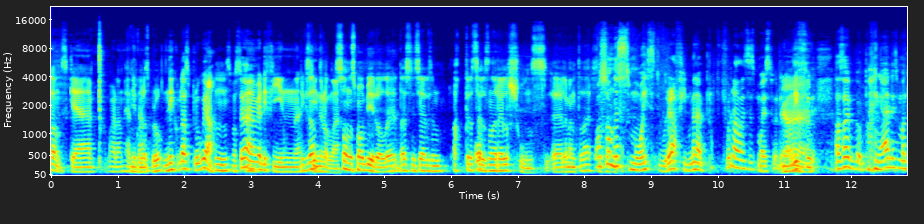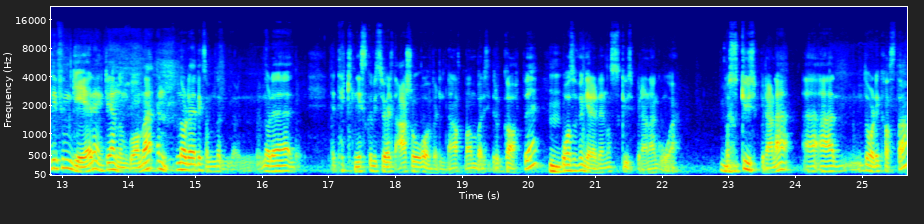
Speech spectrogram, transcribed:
danske Hva er det han heter? Nicolas Bro. Nicolas Bro, ja. Som også er en veldig fin, Ikke sant? fin rolle. Sånne små biroller. Der syns jeg liksom akkurat selv sånn relasjonselementet der. Og sånne små historier. da. Filmen er proppfull av disse små historiene. Ja, ja, De ja. fun altså, poenget er liksom at de fungerer egentlig gjennomgående enten når det liksom Når det teknisk og visuelt er så overveldende at man bare sitter og gaper, og så fungerer det når skuespillerne er gode. Når skuespillerne er, er dårlig kasta,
